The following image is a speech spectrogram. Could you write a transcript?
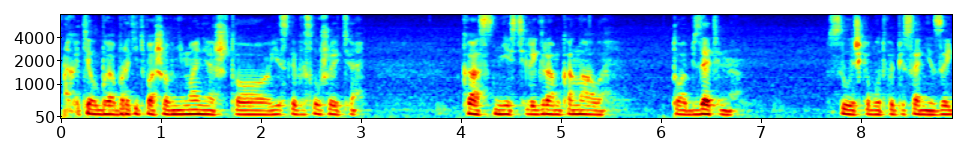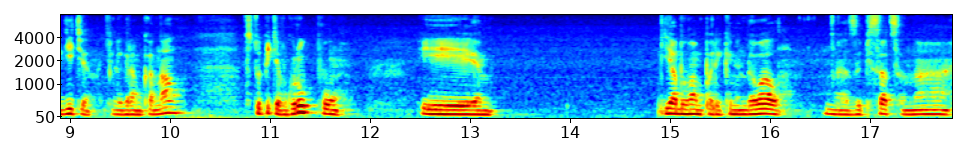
хотел бы обратить ваше внимание, что если вы слушаете каст не с телеграм-канала, то обязательно ссылочка будет в описании, зайдите на телеграм-канал, вступите в группу, и я бы вам порекомендовал э, записаться на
